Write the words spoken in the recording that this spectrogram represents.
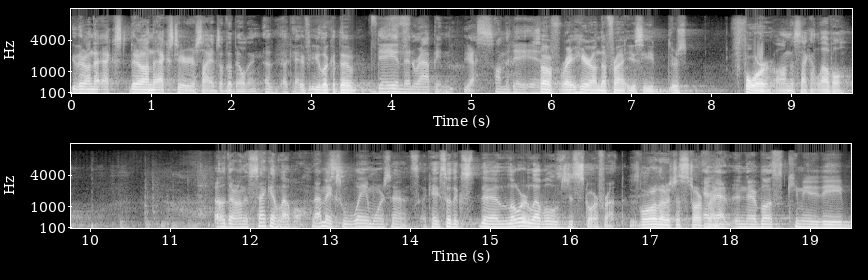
They're on the ex, they're on the exterior sides of the building. Uh, okay. If you look at the, day and then wrapping yes. on the day end. So if right here on the front, you see there's four on the second level. Oh, they're on the second level. That makes way more sense. Okay, so the, the lower level is just storefront. Lower level is just And that, storefront. and they're both community,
